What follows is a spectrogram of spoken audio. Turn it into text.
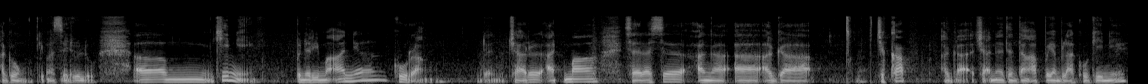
agung di masa yeah. dulu. Um, kini penerimaannya kurang dan cara Atma saya rasa agak, uh, agak cekap agak cakna tentang apa yang berlaku kini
